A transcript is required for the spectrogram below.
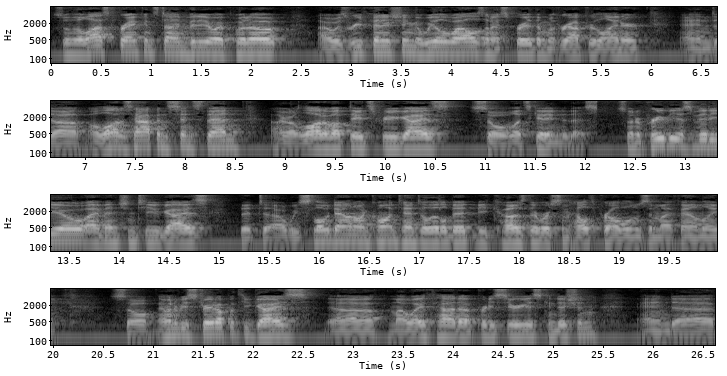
So in the last Frankenstein video I put out, I was refinishing the wheel wells and I sprayed them with Raptor liner. And uh, a lot has happened since then. I got a lot of updates for you guys, so let's get into this. So in a previous video, I mentioned to you guys that uh, we slowed down on content a little bit because there were some health problems in my family. So I'm gonna be straight up with you guys. Uh, my wife had a pretty serious condition and uh,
